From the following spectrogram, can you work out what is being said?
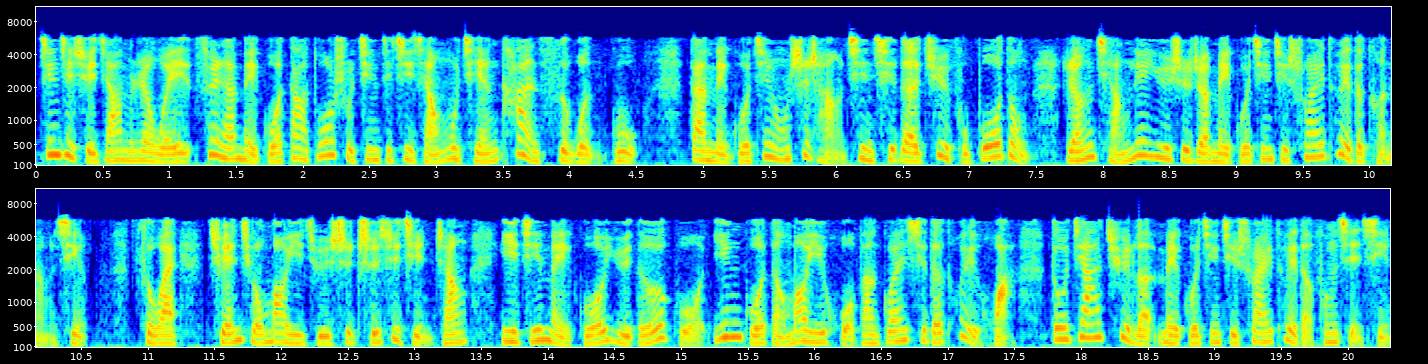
经济学家们认为，虽然美国大多数经济迹象目前看似稳固，但美国金融市场近期的巨幅波动仍强烈预示着美国经济衰退的可能性。此外，全球贸易局势持续紧张，以及美国与德国、英国等贸易伙伴关系的退化，都加剧了美国经济衰退的风险性。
